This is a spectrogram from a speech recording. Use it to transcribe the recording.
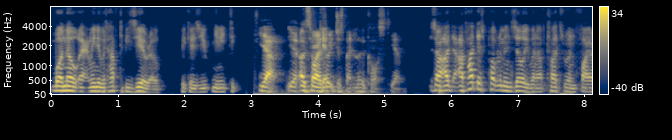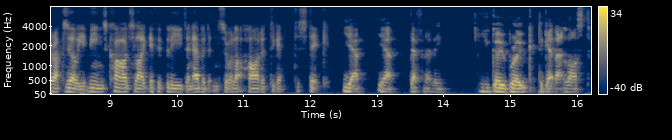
Well, no, I mean it would have to be zero because you you need to. Yeah, yeah. Oh, sorry, I thought you just meant low cost. Yeah. So I, I've had this problem in Zoe when I've tried to run Fire Axe Zoe. It means cards like If It Bleeds and Evidence are a lot harder to get to stick. Yeah, yeah, definitely. You go broke to get that last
